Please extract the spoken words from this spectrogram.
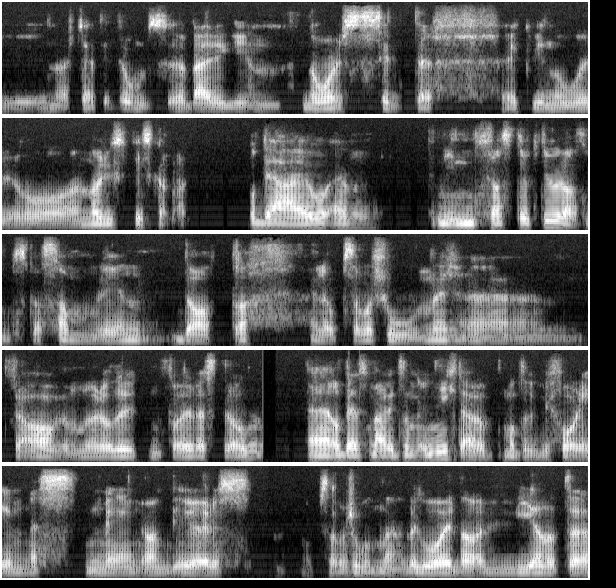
Universitetet i Tromsø, Bergen, Norse, Sintef, Equinor og Norges Fiskarlag. Og Det er jo en, en infrastruktur da, som skal samle inn data eller observasjoner eh, fra havområdet utenfor Vesterålen. Eh, og Det som er litt sånn unikt, er jo på en måte vi får det inn nesten med en gang det gjøres observasjonene. Det går da via dette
